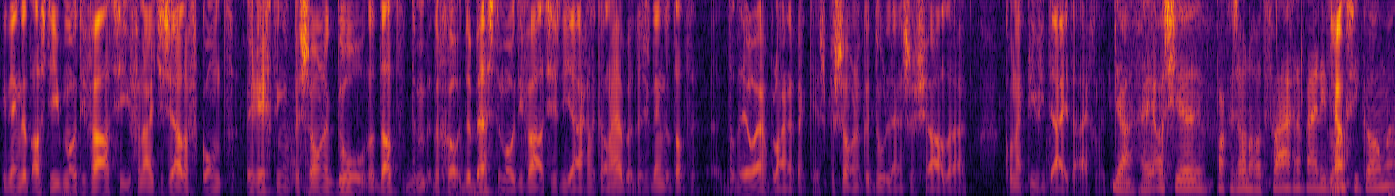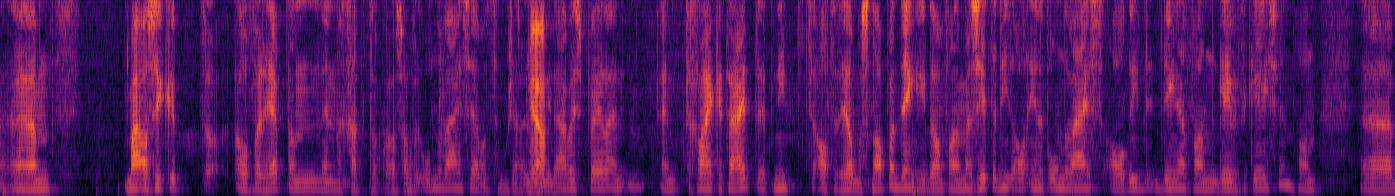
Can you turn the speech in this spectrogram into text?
Ik denk dat als die motivatie vanuit jezelf komt richting een persoonlijk doel, dat dat de, de, de beste motivatie is die je eigenlijk kan hebben. Dus ik denk dat dat, dat heel erg belangrijk is, persoonlijke doelen en sociale connectiviteit eigenlijk. Ja, hey, als je pakken zo nog wat vragen erbij die ja. langs zien komen. Um, maar als ik het over heb, dan, dan gaat het ook wel eens over het onderwijs. Hè, wat hoe zouden ja. dingen daarbij spelen? En, en tegelijkertijd het niet altijd helemaal snappen. denk ik dan van, maar zit er niet al in het onderwijs al die dingen van gamification? Van, ja,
